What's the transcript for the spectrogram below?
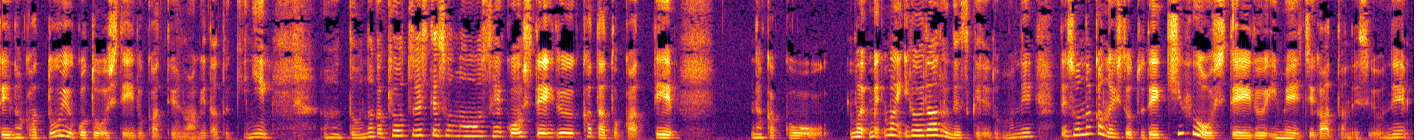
でなんかどういうことをしているかっていうのを挙げた時に、うんと、なんか共通してその成功している方とかってなんかこうままあいろいろあるんですけれどもねでその中の一つで寄付をしているイメージがあったんですよね。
